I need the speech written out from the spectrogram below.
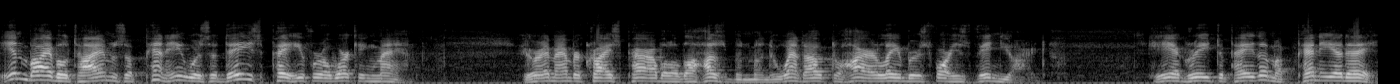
In Bible times, a penny was a day's pay for a working man. You remember Christ's parable of the husbandman who went out to hire laborers for his vineyard. He agreed to pay them a penny a day.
